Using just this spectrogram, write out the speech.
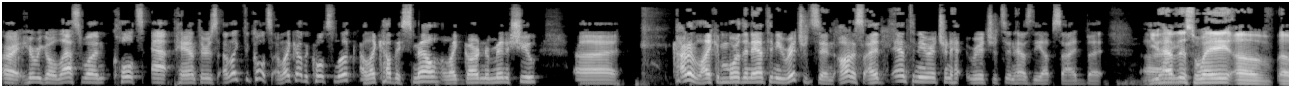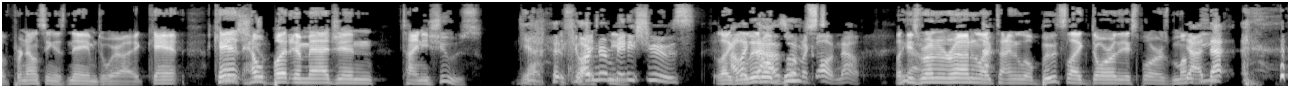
All right, here we go. Last one: Colts at Panthers. I like the Colts. I like how the Colts look. I like how they smell. I like Gardner Minshew. Uh, kind of like him more than Anthony Richardson. Honestly, I, Anthony Richard, Richardson has the upside, but You uh, have this way of of pronouncing his name to where I can't can't help but imagine tiny shoes, yeah, That's what I Gardner mini shoes. like, like little that. That's what I'm boots. gonna call him now. Like he's running around in like tiny little boots, like Dora the Explorer's monkey. Yeah, that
